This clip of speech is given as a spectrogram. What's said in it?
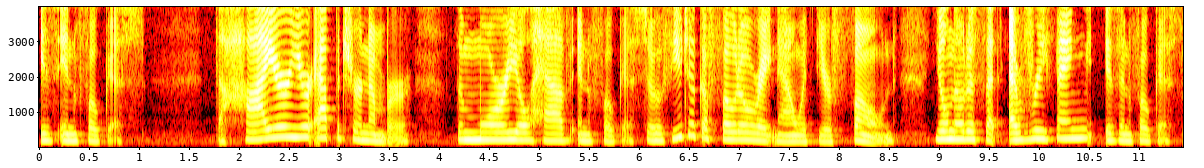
is in focus. The higher your aperture number, the more you'll have in focus. So if you took a photo right now with your phone, you'll notice that everything is in focus.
